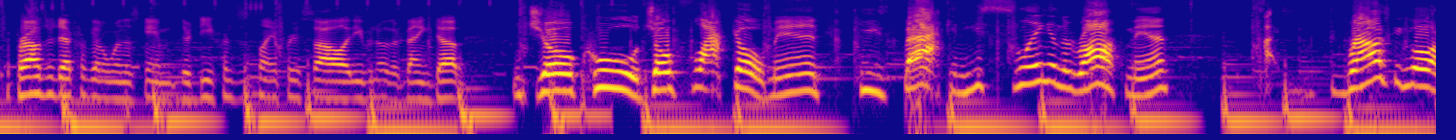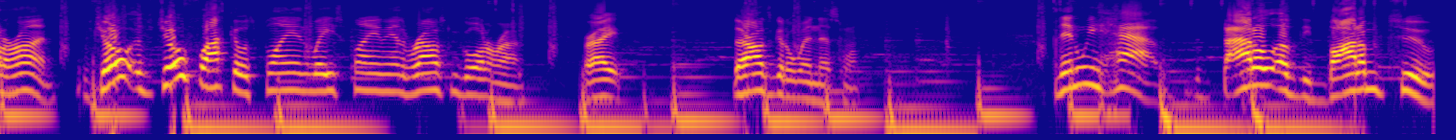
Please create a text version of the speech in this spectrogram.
The Browns are definitely going to win this game. Their defense is playing pretty solid, even though they're banged up. Joe Cool, Joe Flacco, man, he's back and he's slinging the rock, man. I, the Browns can go on a run. If Joe if Joe Flacco is playing the way he's playing, man, the Browns can go on a run, right? The Browns are going to win this one. Then we have the battle of the bottom two.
